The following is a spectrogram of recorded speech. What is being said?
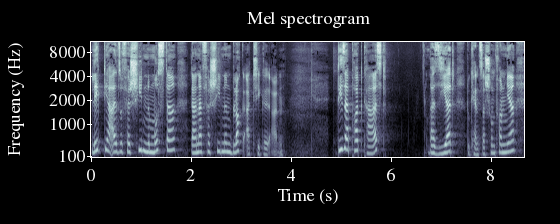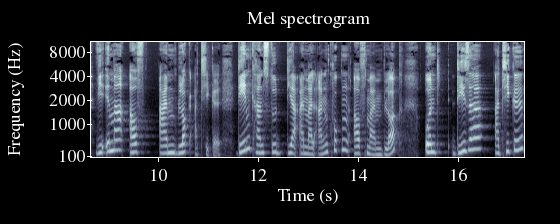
Leg dir also verschiedene Muster deiner verschiedenen Blogartikel an. Dieser Podcast basiert, du kennst das schon von mir, wie immer auf einem Blogartikel. Den kannst du dir einmal angucken auf meinem Blog und dieser Artikel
